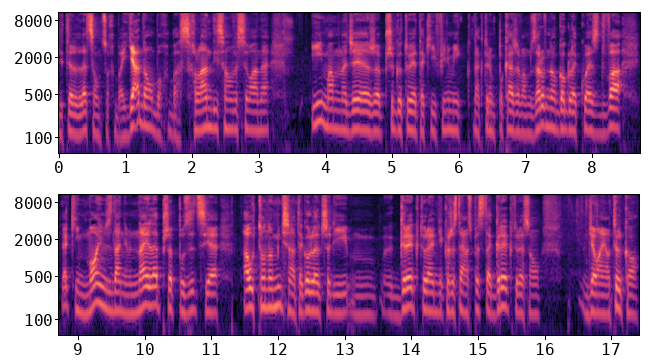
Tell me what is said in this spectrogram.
nie tyle lecą, co chyba jadą, bo chyba z Holandii są wysyłane. I mam nadzieję, że przygotuję taki filmik, na którym pokażę Wam zarówno Google Quest 2, jak i moim zdaniem najlepsze pozycje autonomiczne tego Google, czyli mm, gry, które nie korzystają z PC, gry, które są, działają tylko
